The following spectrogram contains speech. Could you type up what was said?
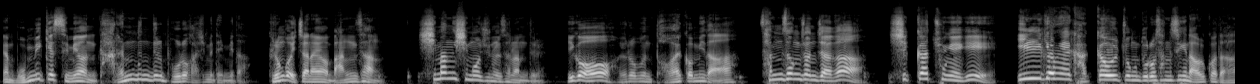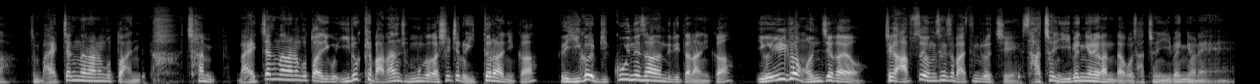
그냥 못 믿겠으면 다른 분들 보러 가시면 됩니다. 그런 거 있잖아요. 망상, 희망 심어주는 사람들. 이거 여러분 더 할 겁니다. 삼성전자가 시가총액이 1경에 가까울 정도로 상승이 나올 거다. 좀 말장난하는 것도 아니, 하, 참 말장난하는 것도 아니고 이렇게 말하는 전문가가 실제로 있더라니까. 근데 이걸 믿고 있는 사람들이 있다라니까. 이거 1경 언제 가요? 제가 앞서 영상에서 말씀드렸지. 4,200년에 간다고 4,200년에.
